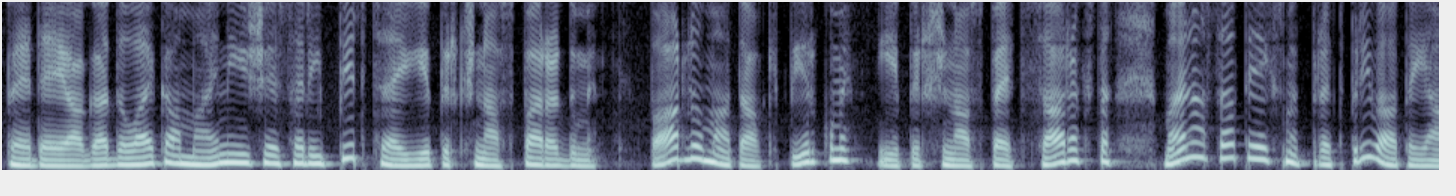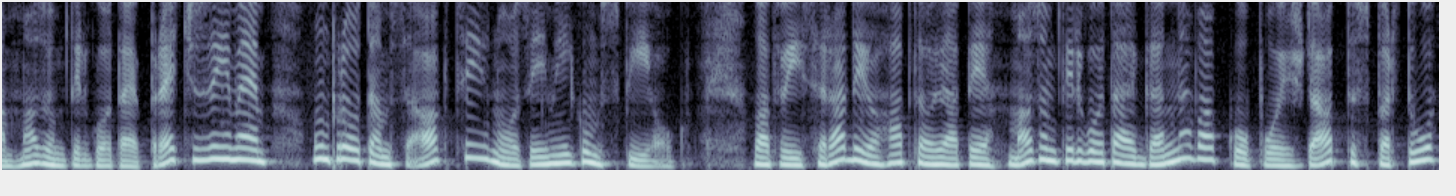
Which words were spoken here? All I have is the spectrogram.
Pēdējā gada laikā mainījušies arī pircēju iepirkšanās paradumi. Pārdomātāki pirkumi, iepirkšanās pēc saraksta, mainās attieksme pret privātajām mazumtirgotāju preču zīmēm un, protams, akciju nozīmīgums pieaug. Latvijas radio aptaujātie mazumtirgotāji gan nav apkopojuši datus par to,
